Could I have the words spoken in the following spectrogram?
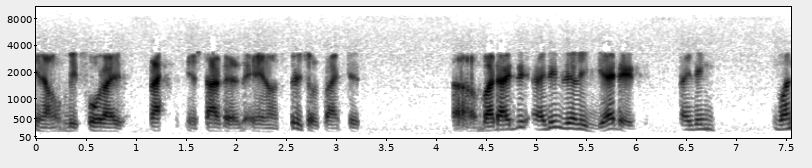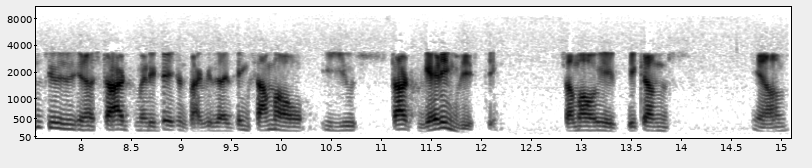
you know, before I practice, started, you know, spiritual practice, uh, but I, di- I didn't really get it. I think once you you know start meditation practice, I think somehow you start getting these things. Somehow it becomes, you know,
